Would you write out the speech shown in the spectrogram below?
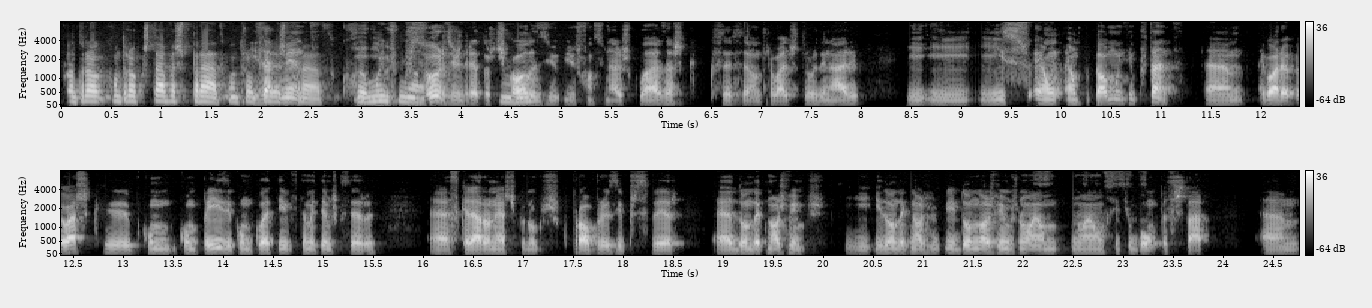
Contra o, contra o que estava esperado, contra o Exatamente. que era esperado. Correu e, muito e os melhor. professores e os diretores de escolas uhum. e, e, os funcionários escolares acho que fizeram um trabalho extraordinário e, e, e isso é um, é um papel muito importante. Um, agora, eu acho que como, como país e como coletivo também temos que ser, uh, se calhar, honestos connosco próprios e perceber uh, de onde é que nós vimos. E, e, de onde é que nós, e de onde nós vimos não é um, não é um sítio bom para se estar. Um,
